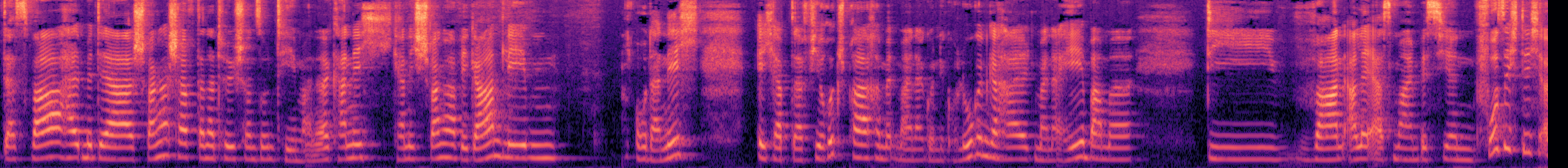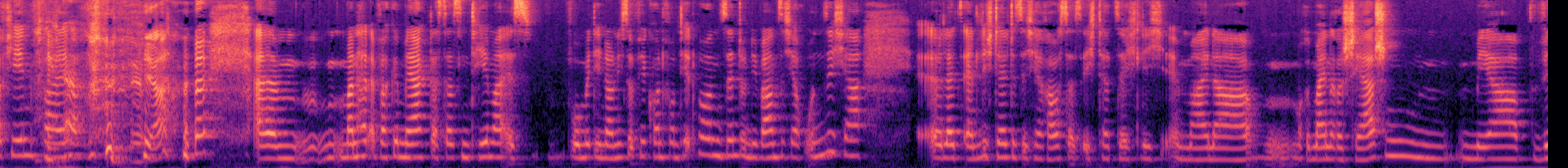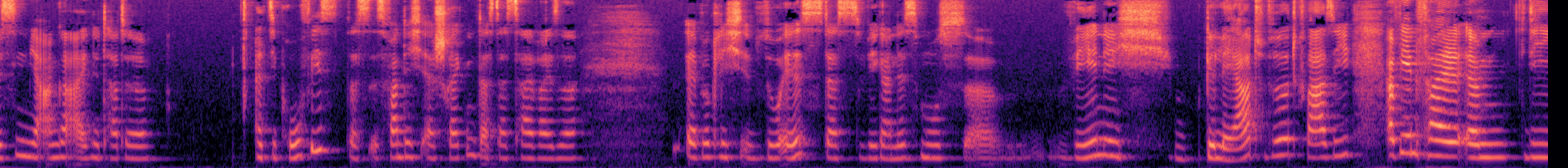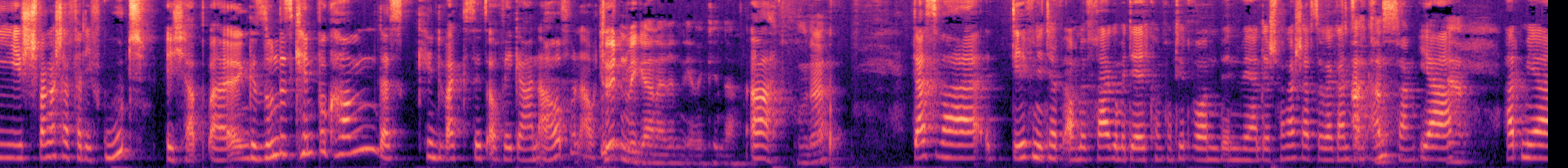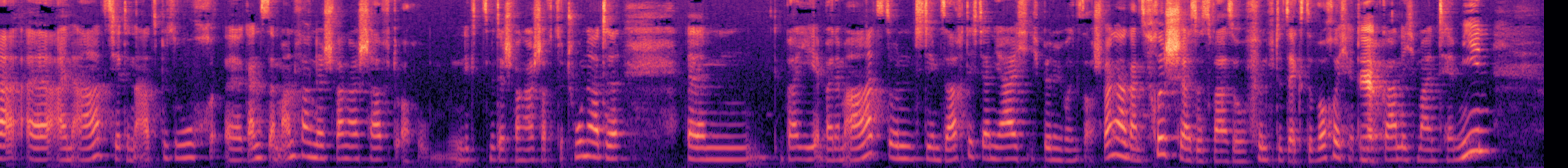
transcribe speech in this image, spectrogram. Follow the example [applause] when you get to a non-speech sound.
das war halt mit der Schwangerschaft dann natürlich schon so ein Thema. Ne? Kann, ich, kann ich schwanger vegan leben oder nicht? Ich habe da viel Rücksprache mit meiner Gynäkologin gehalten, meiner Hebamme die waren alle erstmal ein bisschen vorsichtig auf jeden Fall. Ja. [laughs] ja. ähm, man hat einfach gemerkt, dass das ein Thema ist, womit die noch nicht so viel konfrontiert worden sind und die waren sich auch unsicher. Äh, letztendlich stellte sich heraus, dass ich tatsächlich in meiner meine Recherchen mehr Wissen mir angeeignet hatte als die Profis. Das ist, fand ich erschreckend, dass das teilweise äh, wirklich so ist, dass Veganismus äh, wenig gelehrt wird quasi. Auf jeden Fall, ähm, die Schwangerschaft verlief gut. Ich habe äh, ein gesundes Kind bekommen. Das Kind wächst jetzt auch vegan auf und auch töten Veganerinnen ihre Kinder. Ah, oder? Das war definitiv auch eine Frage, mit der ich konfrontiert worden bin während der Schwangerschaft, sogar ganz Ach, am krass. Anfang. Ja, ja, hat mir äh, ein Arzt, ich hatte einen Arztbesuch äh, ganz am Anfang der Schwangerschaft, auch nichts mit der Schwangerschaft zu tun hatte, ähm, bei, bei einem Arzt und dem sagte ich dann, ja, ich, ich bin übrigens auch schwanger, ganz frisch, also es war so fünfte, sechste Woche, ich hatte ja. noch gar nicht meinen Termin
